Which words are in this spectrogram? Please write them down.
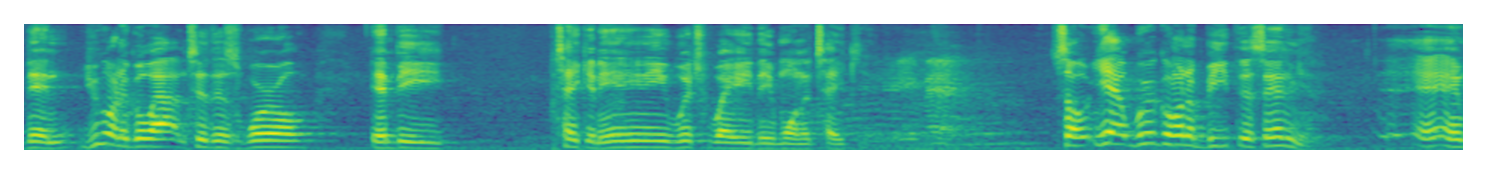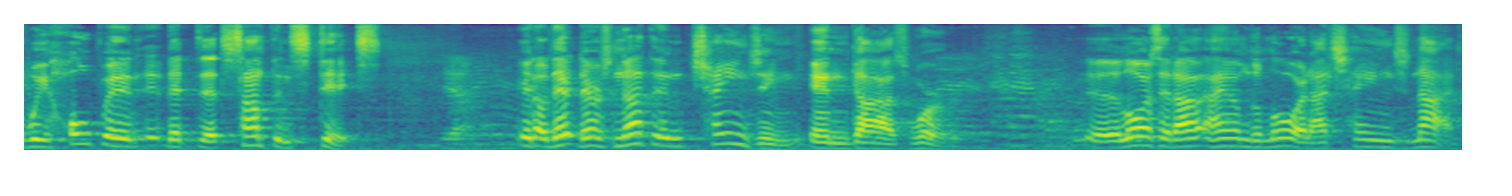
then you're going to go out into this world and be taken any which way they want to take you. Amen. So, yeah, we're going to beat this in you. And we hoping that, that something sticks. Yeah. You know, there, there's nothing changing in God's word. Uh, the Lord said, I, I am the Lord, I change not.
